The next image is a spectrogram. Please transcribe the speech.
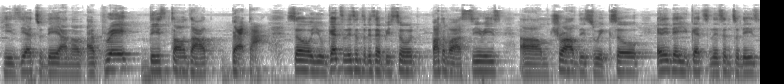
he's here today, and I pray this turns out better. So you get to listen to this episode, part of our series, um, throughout this week. So any day you get to listen to this,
